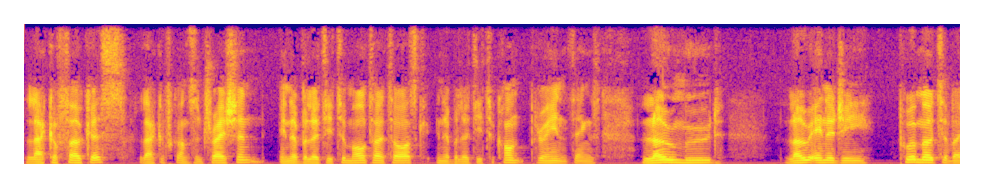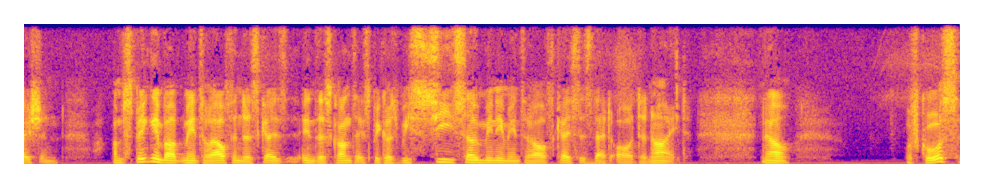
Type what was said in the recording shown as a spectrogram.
lack of focus, lack of concentration, inability to multitask, inability to comprehend things, low mood, low energy, poor motivation. I'm speaking about mental health in this case, in this context, because we see so many mental health cases that are denied. Now, of course,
